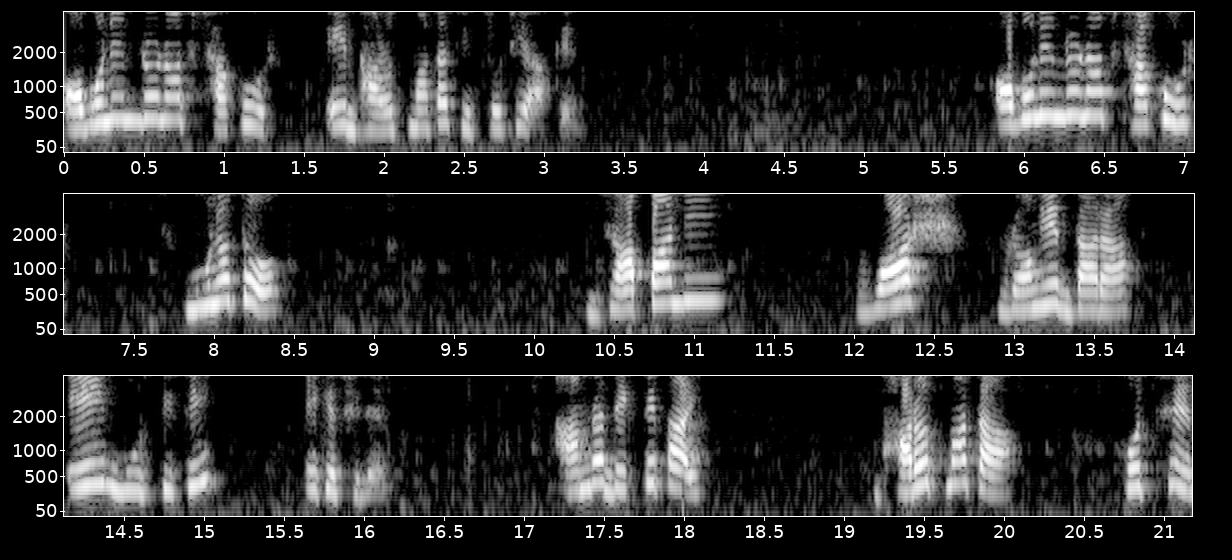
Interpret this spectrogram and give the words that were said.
অবনীন্দ্রনাথ ঠাকুর এই ভারত মাতা চিত্রটি আঁকেন। অবনীন্দ্রনাথ ঠাকুর মূলত জাপানি ওয়াশ রঙের দ্বারা এই মূর্তিটি এঁকেছিলেন। আমরা দেখতে পাই ভারত মাতা হচ্ছেন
